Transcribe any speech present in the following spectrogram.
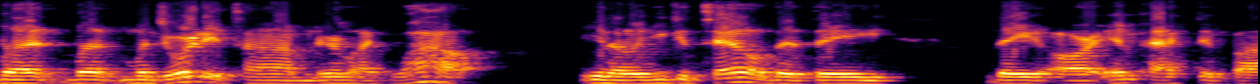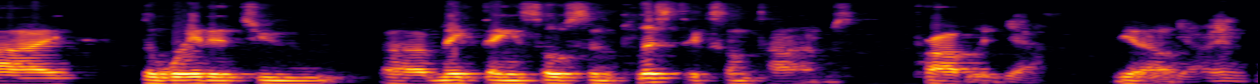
but, but majority of the time they're like, wow, you know, you could tell that they, they are impacted by the way that you uh, make things so simplistic sometimes, probably. Yeah. You know, yeah. And,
